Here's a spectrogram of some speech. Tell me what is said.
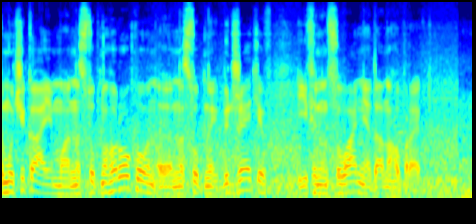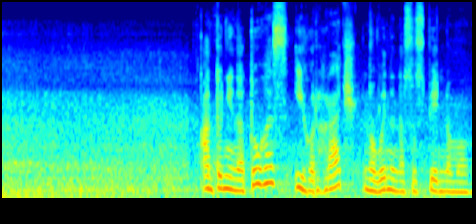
Тому чекаємо наступного року, е, наступних бюджетів і фінансування даного проекту. Антоніна Тугас, Ігор Грач. Новини на Суспільному.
